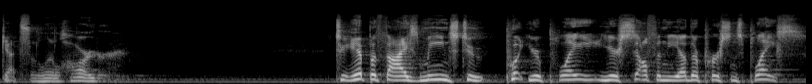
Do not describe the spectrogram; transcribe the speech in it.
gets a little harder. To empathize means to put your play, yourself in the other person's place.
